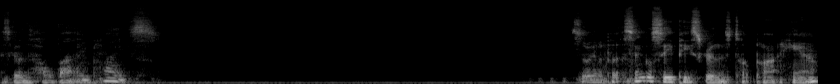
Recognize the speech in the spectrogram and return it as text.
is going to hold that in place. So we're going to put a single CP screw in this top part here.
